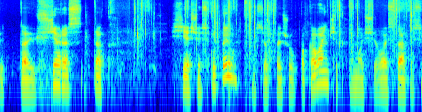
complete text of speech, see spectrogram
Вітаю ще раз. Так, ще щось купив. Ось прийшов пакованчик, тому що ось так ось.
